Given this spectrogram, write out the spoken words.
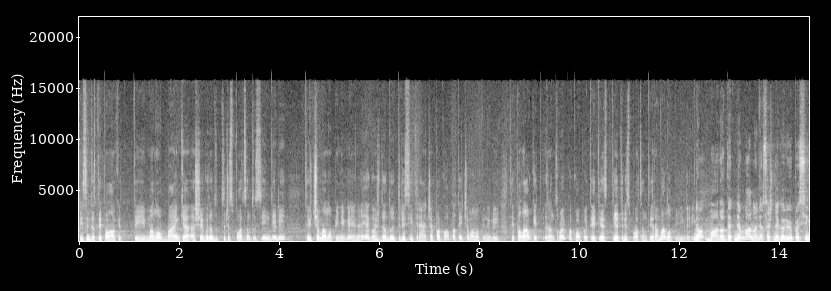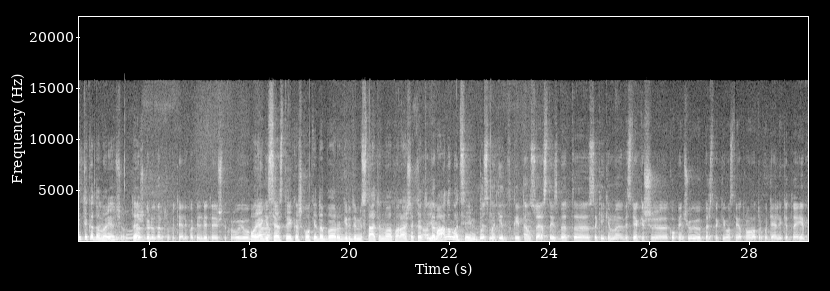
keisintis, tai palaukit, tai mano bankė, aš jeigu dedu 3 procentus indėlį, tai čia mano pinigai. Ne? Jeigu aš dedu 3 į trečią pakopą, tai čia mano pinigai. Tai palaukit, ir antroji pakopai, tai tie, tie 3 procentai yra mano pinigai. Nu, mano, bet ne mano, nes aš negaliu jų pasimti, kada norėčiau. Nu, tai aš galiu dar truputėlį papildyti, iš tikrųjų. O regis estai kažkokį dabar girdim įstatymą parašė, kad o, įmanoma atsimti. Bus matyti, kaip ten su estais, bet, e, sakykime, vis tiek iš e, kaupiančiųjų perspektyvos tai atrodo truputėlį kitaip.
